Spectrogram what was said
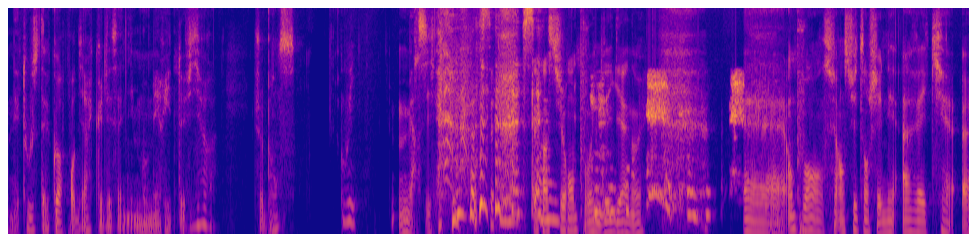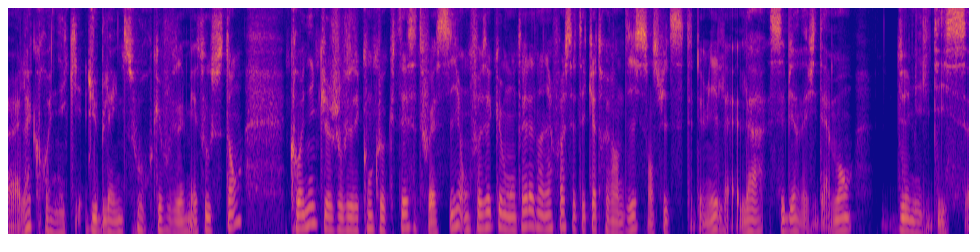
On est tous d'accord pour dire que les animaux méritent de vivre, je pense. Oui. Merci. c'est rassurant pour une végane, ouais. Euh, on pourra ensuite enchaîner avec euh, la chronique du Blind Sourd que vous aimez tous tant. Chronique que je vous ai concoctée cette fois-ci. On faisait que monter. La dernière fois, c'était 90, ensuite c'était 2000. Là, c'est bien évidemment 2010.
